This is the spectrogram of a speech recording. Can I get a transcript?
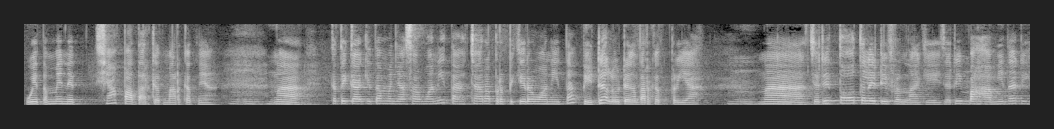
wait a minute siapa target marketnya mm-hmm. nah ketika kita menyasar wanita cara berpikir wanita beda loh dengan target pria mm-hmm. nah jadi totally different lagi jadi mm-hmm. pahami tadi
